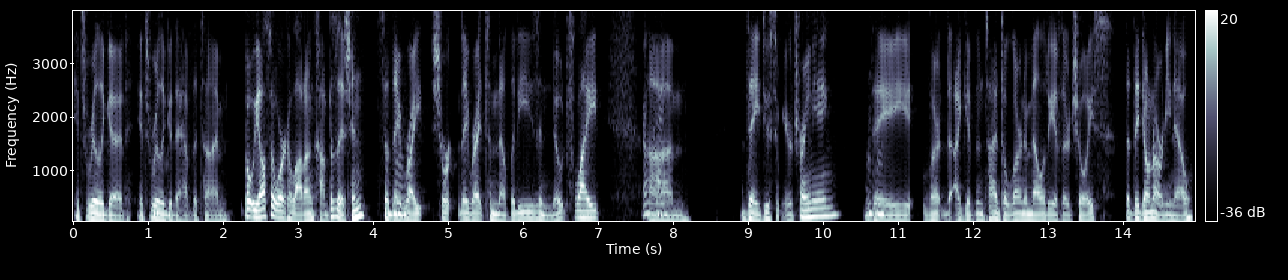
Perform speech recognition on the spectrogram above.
It's really good. It's really Mhm. good to have the time. But we also work a lot on composition. So they Mhm. write short they write some melodies and Noteflight. Okay. Um, they do some ear training. Mhm. They learn. I give them time to learn a melody of their choice that they don't already know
